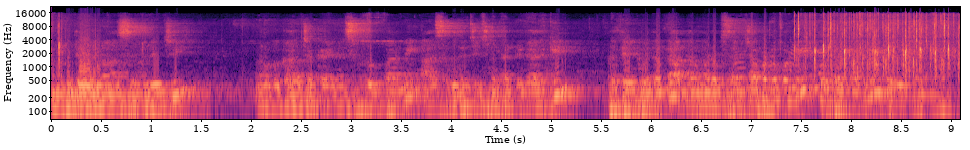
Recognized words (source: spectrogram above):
మనకు దేవుని ఆశీర్వదించి మనకు ఒక చక్కైన స్వరూపాన్ని ఆశీర్వదించిన తండ్రి గారికి ప్రత్యేక విధంగా అందరం మరొకసారి చప్పట్లు కొట్టి కృతజ్ఞతలు తెలియజేస్తున్నాం.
